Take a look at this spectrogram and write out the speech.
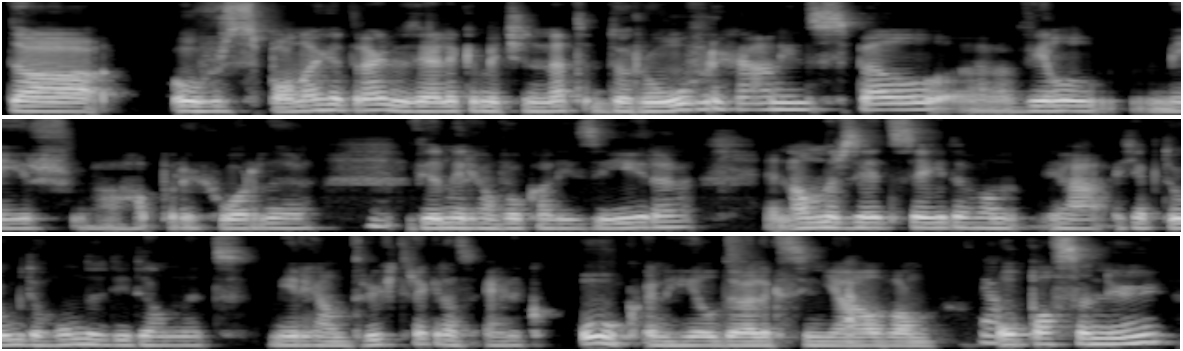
dat overspannen gedrag, dus eigenlijk een beetje net erover gaan in het spel, eh, veel meer ja, happerig worden, Hm. veel meer gaan vocaliseren. En anderzijds zeg je van, ja, je hebt ook de honden die dan net meer gaan terugtrekken. Dat is eigenlijk ook een heel duidelijk signaal van oppassen nu.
